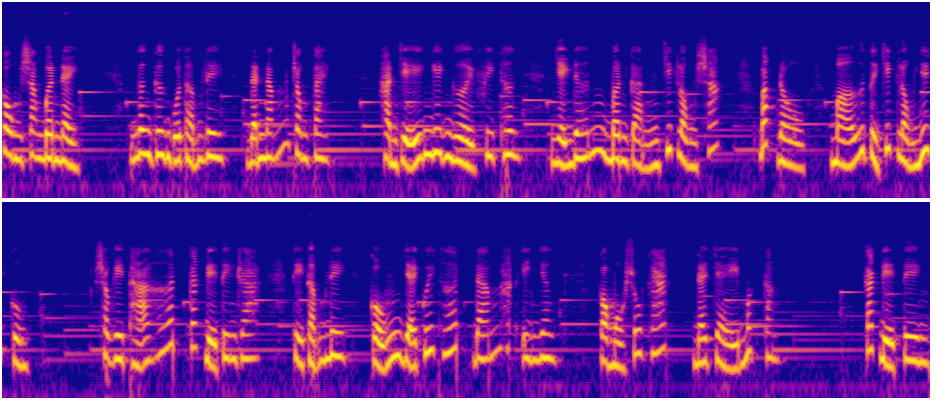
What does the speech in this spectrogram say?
công sang bên này. Ngân thương của thẩm ly đã nắm trong tay. Hành chỉ nghiêng người phi thân, nhảy đến bên cạnh chiếc lồng sắt, bắt đầu mở từ chiếc lồng dưới cùng. Sau khi thả hết các địa tiên ra, thì thẩm ly cũng giải quyết hết đám hắc y nhân, còn một số khác đã chạy mất tâm. Các địa tiên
